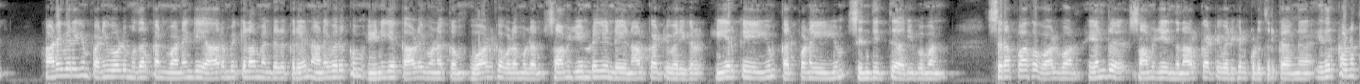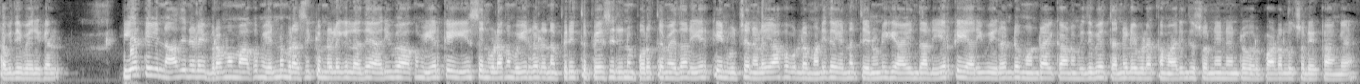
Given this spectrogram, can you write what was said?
அனைவரையும் பணிவோடு முதற்கண் வணங்கி ஆரம்பிக்கலாம் என்றிருக்கிறேன். அனைவருக்கும் இனிய காலை வணக்கம். வாழ்க வளமுடன். சாமிஜியினுடைய இன்றைய நாட்காட்டி வரிகள் இயற்கையையும் கற்பனையையும் சிந்தித்து அறிபவன் சிறப்பாக வாழ்வான் என்று சாமிஜி இந்த நாட்காட்டி வரிகள் கொடுத்திருக்காங்க. இதற்கான கவிதை வரிகள் இயற்கையின் ஆதிநிலை பிரம்மமாகும் என்னும் ரசிக்கும் நிலையில் அதே அறிவாகும். இயற்கை ஈசன் உலகம் உயிர்கள் என பிரித்து பேசினும் பொருத்தமேதான் இயற்கையின் உச்ச நிலையாக உள்ள மனித எண்ணத்தை நுணுகி ஆய்ந்தால் இயற்கை அறிவு இரண்டும் ஒன்றாய் காணும். இதுவே தன்னிலை விளக்கம் அறிந்து சொன்னேன் என்று ஒரு பாடலில் சொல்லியிருக்காங்க.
